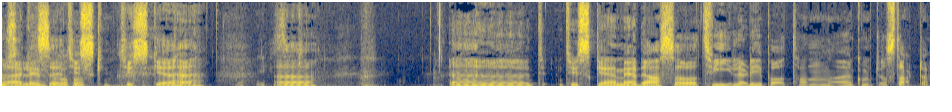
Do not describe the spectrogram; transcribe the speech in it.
når jeg leser tysk, tysk uh, eh, Tyske media, så tviler de på at han eh, kommer til å starte.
